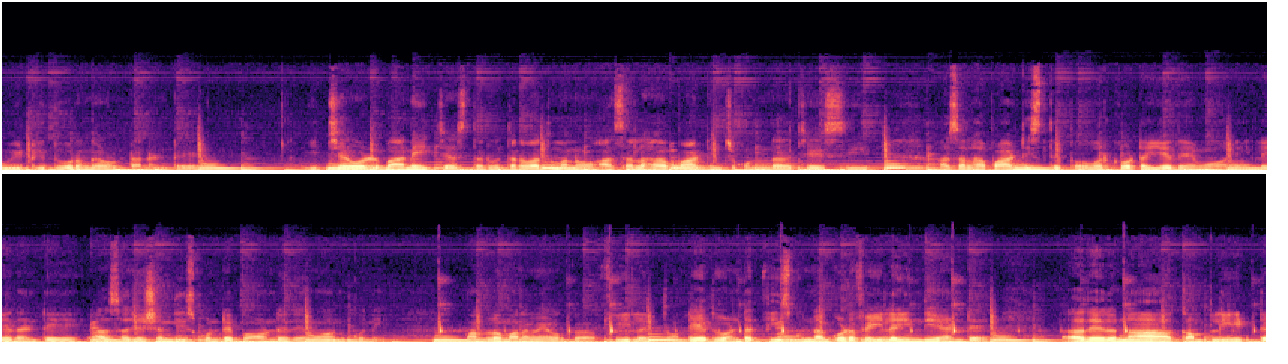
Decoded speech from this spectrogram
వీటికి దూరంగా ఉంటానంటే ఇచ్చేవాళ్ళు బాగానే ఇచ్చేస్తారు. తర్వాత మనం ఆ సలహా పాటించకుండా చేసి ఆ సలహా పాటిస్తే వర్కౌట్ అయ్యేదేమో అని లేదంటే ఆ సజెషన్ తీసుకుంటే బాగుండేదేమో అనుకుని మనలో మనమే ఒక ఫీల్ అవుతాం. లేదు అంటే తీసుకున్నాక కూడా ఫెయిల్ అయింది అంటే అదేదో నా కంప్లీట్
